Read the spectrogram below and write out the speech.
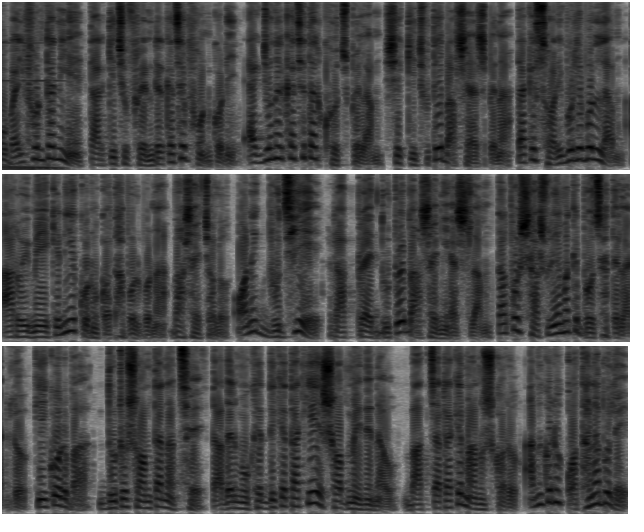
মোবাইল ফোনটা নিয়ে তার কিছু ফ্রেন্ডের কাছে ফোন করি। একজনের কাছে তার খোঁজ পেলাম। সে কিছুতেই বাসায় আসবে না। তাকে সরি বলে বললাম, আর ওই মেয়েকে নিয়ে কোনো কথা বলব না। বাসায় চলো। অনেক বুঝিয়ে রাত প্রায় দুটোয় বাসায় নিয়ে আসলাম। তারপর শাশুড়ি আমাকে বোঝাতে লাগল, কি করবা? দুটো সন্তান আছে, তাদের মুখের দিকে তাকিয়ে সব মেনে নাও। বাচ্চাটাকে মানুষ করো। আমি কোনো কথা না বলে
